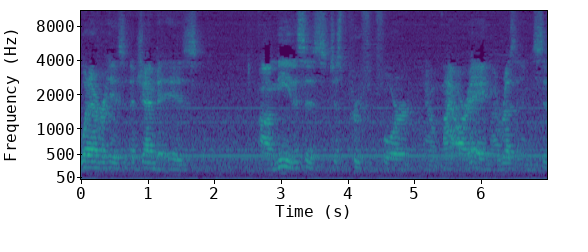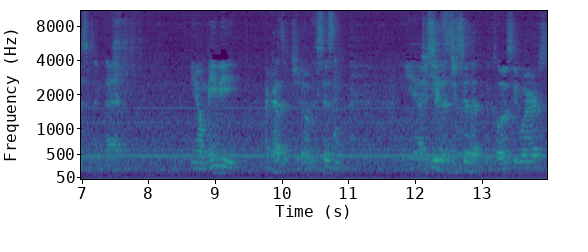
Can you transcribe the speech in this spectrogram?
whatever his agenda is. Uh, me, this is just proof for you know my RA, my assistant, that you know maybe That guy's a joke. this isn't. Yeah, Did you see? Did you see that? The clothes he wears.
